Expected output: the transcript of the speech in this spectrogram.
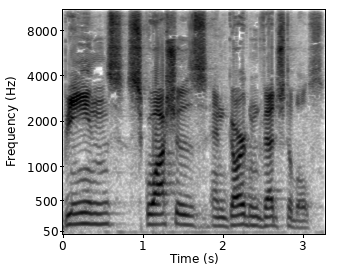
beans, squashes, and garden vegetables,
